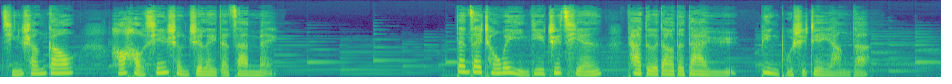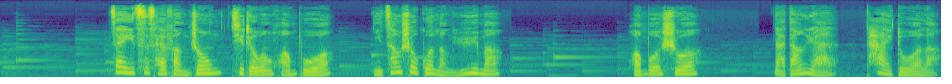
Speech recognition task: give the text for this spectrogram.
情商高、好好先生之类的赞美。但在成为影帝之前，他得到的待遇并不是这样的。在一次采访中，记者问黄渤：“你遭受过冷遇吗？”黄渤说：“那当然，太多了。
